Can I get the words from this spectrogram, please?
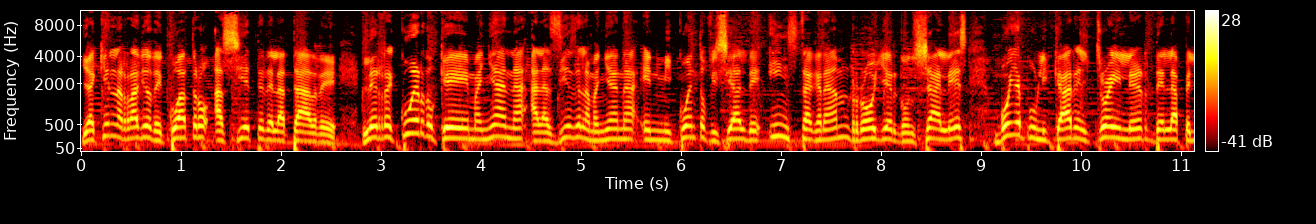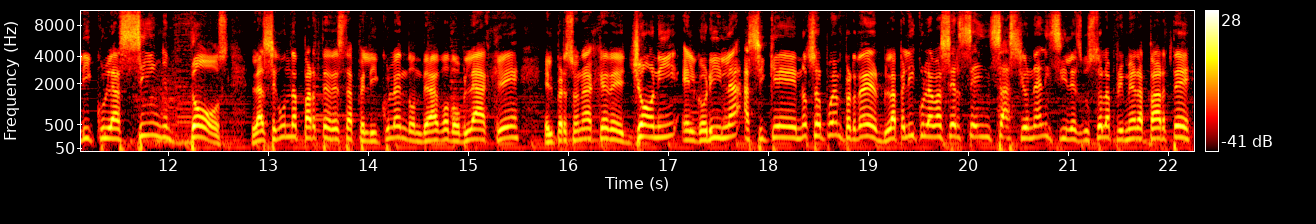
y aquí en la radio de 4 a 7 de la tarde. Les recuerdo que mañana a las 10 de la mañana en mi cuenta oficial de Instagram, Roger González, voy a publicar el trailer de la película Sing 2, la segunda parte de esta película en donde hago doblaje, el personaje de Johnny, el gorila, así que no se lo pueden perder. La película va a ser sensacional y si les gustó la primera parte,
